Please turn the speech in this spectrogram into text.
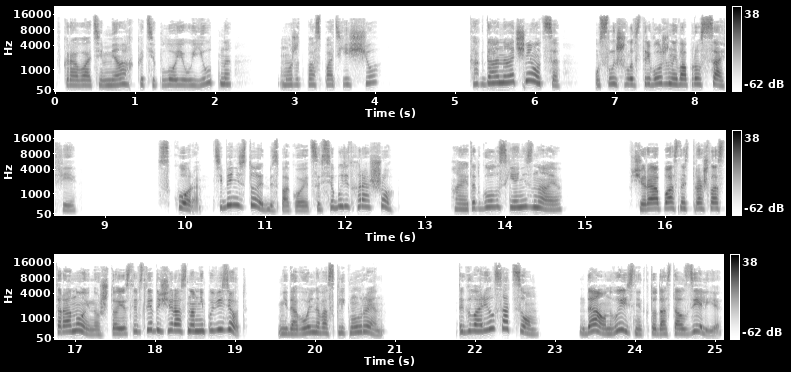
В кровати мягко, тепло и уютно. Может, поспать еще? Когда она очнется? Услышала встревоженный вопрос Сафии. Скоро. Тебе не стоит беспокоиться, все будет хорошо. А этот голос я не знаю. Вчера опасность прошла стороной, но что, если в следующий раз нам не повезет? Недовольно воскликнул Рен. Ты говорил с отцом? Да, он выяснит, кто достал зелье,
